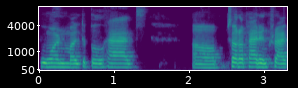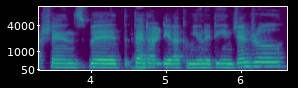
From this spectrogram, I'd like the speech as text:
worn multiple hats, uh, sort of had interactions with yeah. the entire data community in general,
